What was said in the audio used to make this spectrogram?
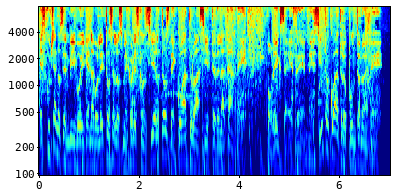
Escúchanos en vivo y gana boletos a los mejores conciertos de 4 a 7 de la tarde por Exa FM 104.9.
